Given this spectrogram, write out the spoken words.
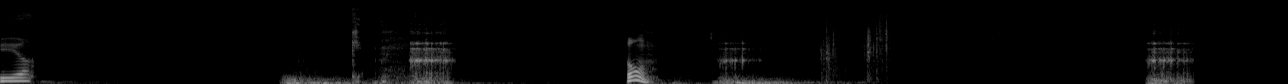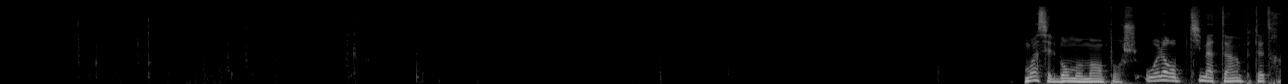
Ok. Bon. moi, c'est le bon moment pour... Ou alors au petit matin, peut-être.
